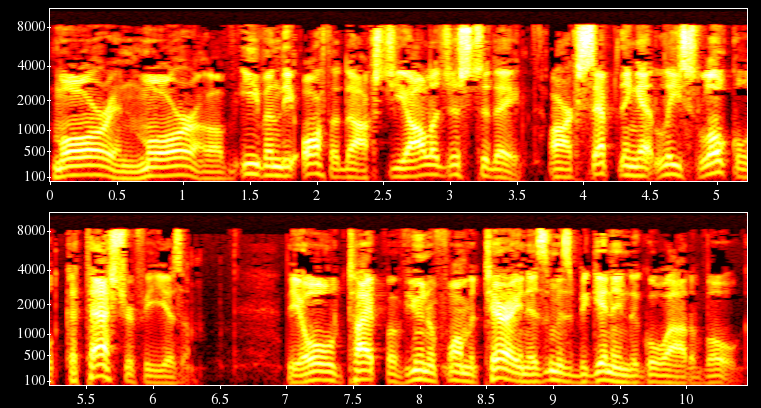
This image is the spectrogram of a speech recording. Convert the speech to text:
More and more of even the orthodox geologists today are accepting at least local catastrophism. The old type of uniformitarianism is beginning to go out of vogue.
